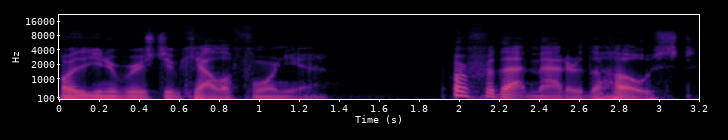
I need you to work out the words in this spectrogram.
or the University of California, or for that matter, the host.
